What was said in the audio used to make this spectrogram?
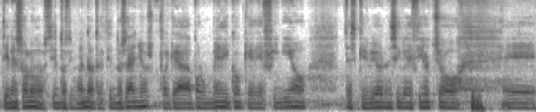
tiene solo 250 o 300 años, fue creada por un médico que definió, describió en el siglo XVIII eh,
